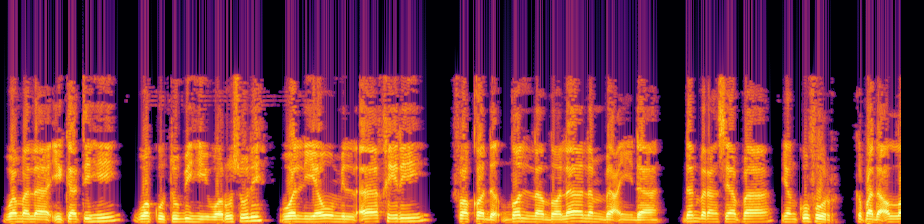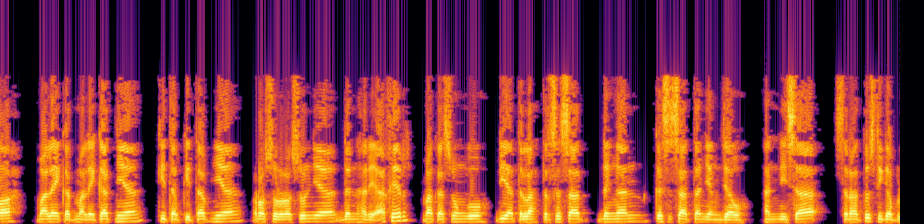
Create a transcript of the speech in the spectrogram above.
wa malaikatihi wa kutubihi wa rusulih wal yaumil akhiri faqad dhalla dhalalan ba'ida dan barang siapa yang kufur kepada Allah malaikat-malaikatnya, kitab-kitabnya, rasul-rasulnya dan hari akhir, maka sungguh dia telah tersesat dengan kesesatan yang jauh. An-Nisa 136.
